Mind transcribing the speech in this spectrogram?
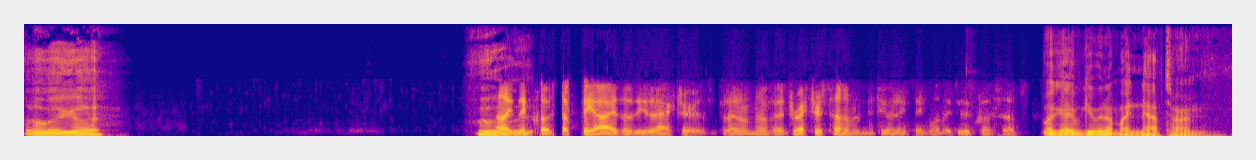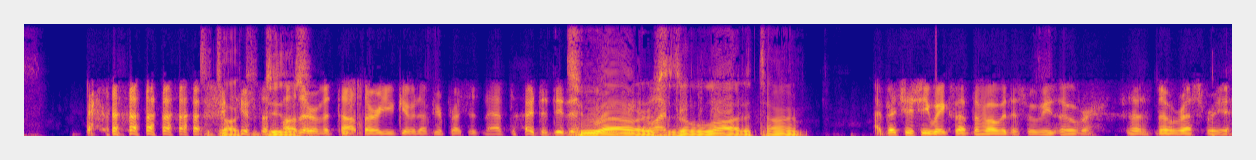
Oh my god. I like the hmm. close up the eyes of these actors, but I don't know if the director's telling them to do anything while they do the close ups. Like I've given up my nap time. talk- You're to the do this. father of a toddler. You giving up your precious nap time to do this? Two hours is a lot of time. I bet you she wakes up the moment this movie's over. So there's no rest for you.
